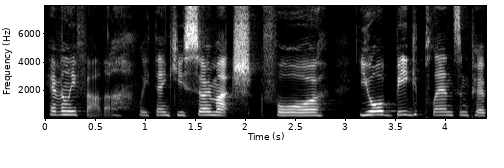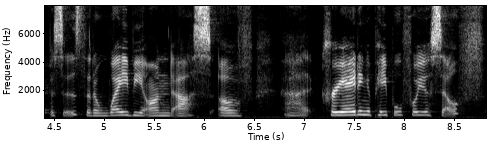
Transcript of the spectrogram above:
Heavenly Father, we thank you so much for your big plans and purposes that are way beyond us of uh, creating a people for yourself,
